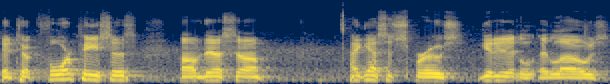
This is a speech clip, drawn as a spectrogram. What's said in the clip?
it took four pieces of this, uh, I guess it's spruce, get it at, at Lowe's.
